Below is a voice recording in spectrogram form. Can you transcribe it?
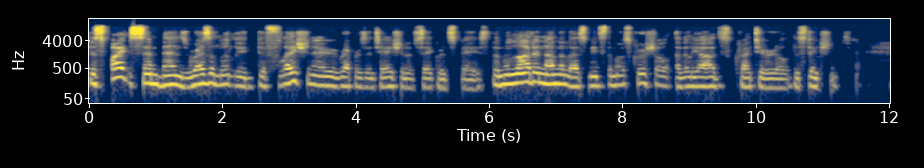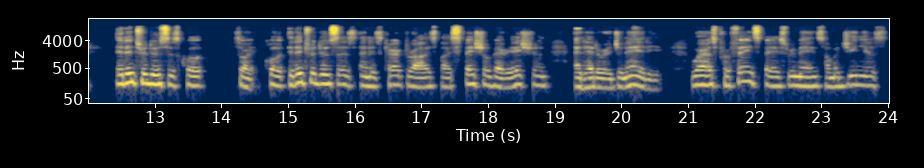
Despite Sembène's resolutely deflationary representation of sacred space, the Moolaadé nonetheless meets the most crucial of Eliade's criterial distinctions. It introduces, quote, sorry, quote, it introduces and is characterized by spatial variation and heterogeneity, whereas profane space remains homogeneous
